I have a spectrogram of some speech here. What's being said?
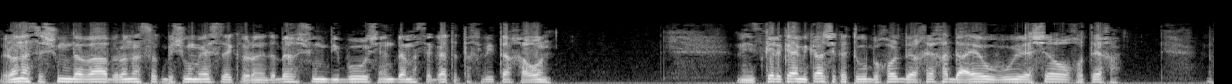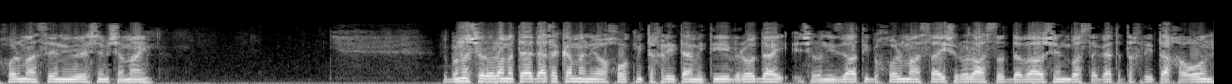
ולא נעשה שום דבר, ולא נעסוק בשום עסק, ולא נדבר שום דיבור שאין בהם השגת התכלית האחרון. ונזכה לקיים מקרא שכתוב בכל דרכיך דאהו, והוא יישר אורחותיך. בכל מעשינו יהיו לשם שמיים. ריבונו של עולם, אתה ידעת כמה אני רחוק מתכלית האמיתי, ולא די שלא נזהרתי בכל מעשיי שלא לעשות דבר שאין בו השגת התכלית האחרון,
